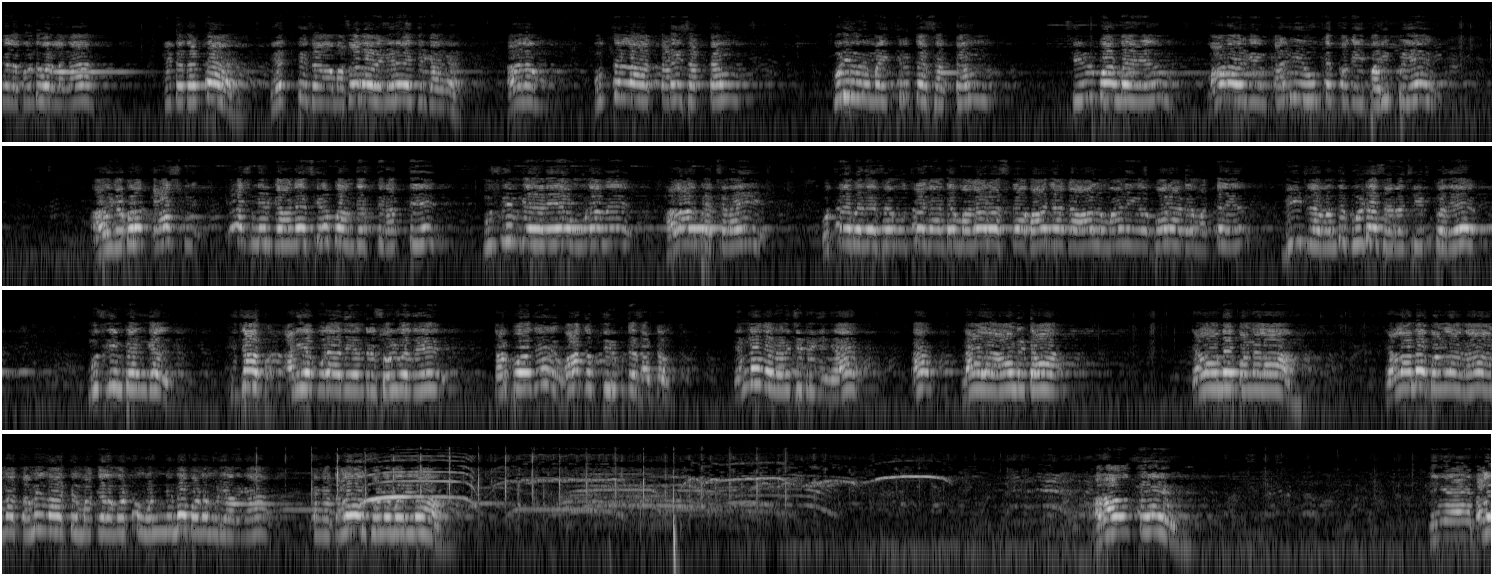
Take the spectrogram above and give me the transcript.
கொண்டு வரலங்க. கிட்டத்தட்ட எட்டு மசோதாவை நிறைவேற்றிருக்காங்க. அதுல முத்தல்லா தடை சட்டம் குடியுரிமை திருத்த சட்டம் சிறுபான்மையிலும் மாணவர்களின் கல்வி ஊக்கத்தொகை பறிப்பு அதுக்கப்புறம் காஷ்மீர் காஷ்மீருக்கான சிறப்பு அந்தஸ்து ரத்து முஸ்லிம்களிடையே உணவு ஹலால் பிரச்சனை உத்தரப்பிரதேசம் உத்தரகாண்ட் மகாராஷ்டிரா பாஜக ஆளும் மாநில போராடுற மக்களில் வீட்டுல வந்து புல்டோசர் வச்சு இருப்பது முஸ்லிம் பெண்கள் ஹிஜாப் அணியக்கூடாது என்று சொல்வது தற்போது வாக்கு திருத்த சட்டம். என்னங்க நினைச்சிட்டு இருக்கீங்க? ஆ? நாலு ஆண்டுட்டா எல்லாமே பண்ணலாம். எல்லாமே பண்ணலாங்க. ஆனா தமிழ்நாட்டு மக்களை மட்டும் ஒண்ணுமே பண்ண முடியாதுங்க. எங்க தலைவர் சொன்ன மாதிரிதான். அதாவது நீங்க தலைவர்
